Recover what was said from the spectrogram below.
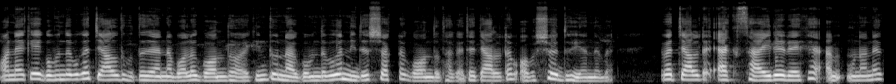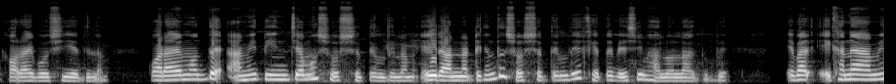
অনেকে গোবিন্দভোগের চাল ধুতে যায় না, বলে গন্ধ হয়। কিন্তু না, গোবিন্দভোগের নিজস্ব একটা গন্ধ থাকে, যে চালটা অবশ্যই ধুয়ে নেবে। এবার চালটা এক সাইডে রেখে আমি উনানে কড়াই বসিয়ে দিলাম। কড়াইয়ের মধ্যে আমি তিন চামচ সর্ষের তেল দিলাম। এই রান্নাটি কিন্তু সর্ষের তেল দিয়ে খেতে বেশি ভালো লাগবে। এবার এখানে আমি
